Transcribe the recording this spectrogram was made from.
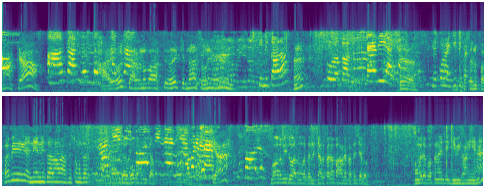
ਹਾਂ ਕਿਆ? ਹਾਏ ਓਏ ਕਰਨ ਵਾਸਤੇ ਓਏ ਕਿੰਨਾ ਸੋਹਣੀ। ਕਿੰਨੀ ਤਾਰਾ? ਹੈ? 16 ਤਾਰੇ। ਤੇਰੀ ਹੈ ਅੱਛਾ। ਮੇਰੇ ਕੋਲ ਹੈਗੀ ਤੀ ਪਹਿਲਾਂ ਤੈਨੂੰ ਪਤਾ ਵੀ ਇੰਨੀ ਇੰਨੀ ਤਾਰਾਂ ਵਾਲਾ ਸਿਸਟਮ ਹੁੰਦਾ? ਚਲ ਹੋ ਬਾਹਰ ਨੂੰ ਚੱਲ। ਕਿਆ? ਬੋਲ ਵੀ ਦਵਾ ਦੂੰਗਾ ਤੈਨੂੰ। ਚੱਲ ਪਹਿਲਾਂ ਬਾਹਰਲੇ ਪਾਸੇ ਚਲੋ। ਉਹ ਮੇਰੇ ਪੁੱਤ ਨੇ ਚੀਜ਼ੀ ਵੀ ਖਾਣੀ ਹੈ?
